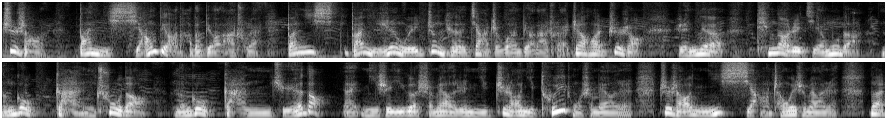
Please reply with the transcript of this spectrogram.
至少。把你想表达的表达出来，把你把你认为正确的价值观表达出来，这样的话，至少人家听到这节目的能够感触到，能够感觉到，哎，你是一个什么样的人？你至少你推崇什么样的人？至少你想成为什么样的人？那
